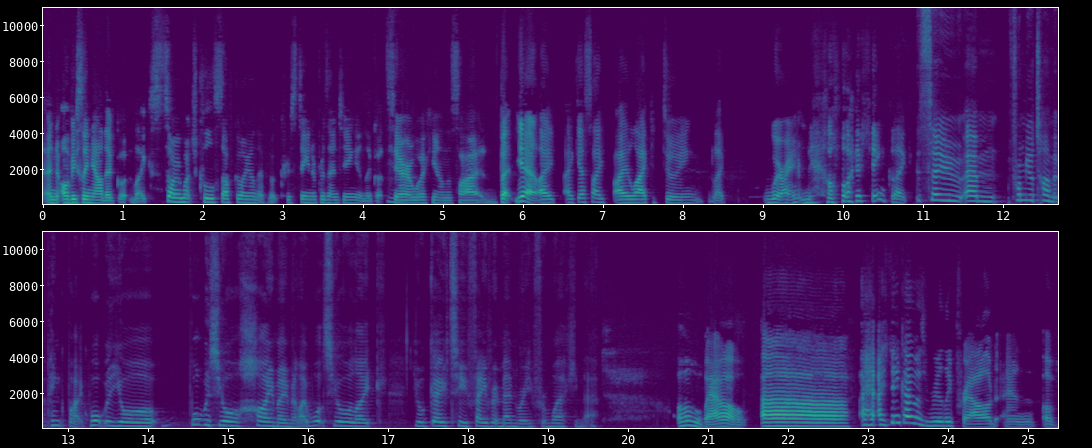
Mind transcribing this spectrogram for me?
and obviously now they've got like so much cool stuff going on they've got christina presenting and they've got sarah working on the side but yeah i i guess i i like doing like where I am now. I think like so. Um, from your time at Pinkbike, what were your what was your high moment? Like, what's your like your go to favorite memory from working there? Oh wow! Uh, I, I, think I was really proud and of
